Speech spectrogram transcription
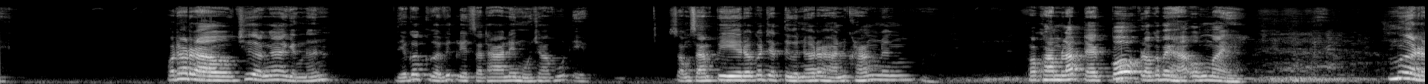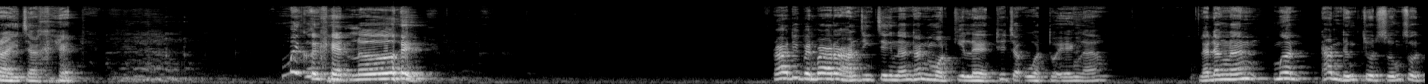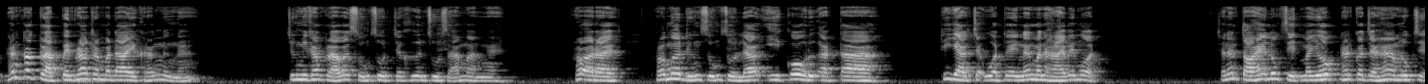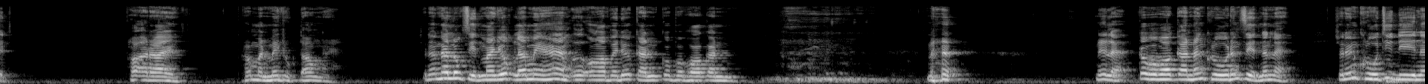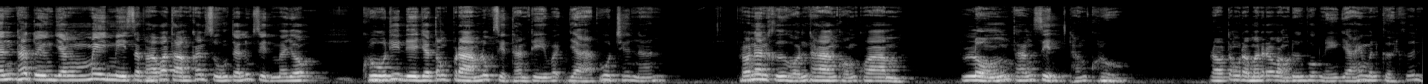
ๆ เพราะถ้าเราเชื่อง่ายอย่างนั้น เดี๋ยวก็เกิดวิกฤตศรัทธาในหมู่ชาวพุทธอีกสองสามปีเราก็จะตื่นอรหันต์ครั้งหนึ่งพอความลับแตกโป๊ะเราก็ไปหาองค์ใหม่ เมื่อไรจะเข็ด ไม่เคยเข็ดเลย พระที่เป็นพระอรหันต์จริง ๆ นั้น ท่านหมดกิเลสที่จะอวดตัวเองแล้ว และดังนั้นเมื่อท่านถึงจุดสูงสุด ท่านก็กลับเป็นพระธรรมดาอีกครั้งหนึ่งนะ จึงมีคำกล่าวว่าสูงสุดจะคืนสู่สามัญไง เพราะอะไร เพราะเมื่อถึงสูงสุดแล้วอีโก้หรืออัตตา ที่อยากจะอวดตัวเองนั้นมันหายไปหมด ฉะนั้นต่อให้ลูกศิษย์มายก ท่านก็จะห้ามลูกศิษย์ เพราะอะไร เพราะมันไม่ถูกต้องไง ฉะนั้นถ้าลูกศิษย์มายกแล้วไม่ห้ามเอออไปด้วยกันก็พอๆกัน นี่แหละ ก็พอๆกันทั้งครูทั้งศิษย์นั่นแหละ ฉะนั้นครูที่ดีนั้น ถ้าตัวเองยังไม่มีสภาวธรรมขั้นสูงแต่ลูกศิษย์มายก ครูที่ดีจะต้องปรามลูกศิษย์ทันทีว่าอย่าพูดเช่นนั้น เพราะนั่นคือหนทางของความหลงทั้งศิษย์ทั้งครู เราต้องระมัดระวังเรื่องพวกนี้อย่าให้มันเกิดขึ้น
